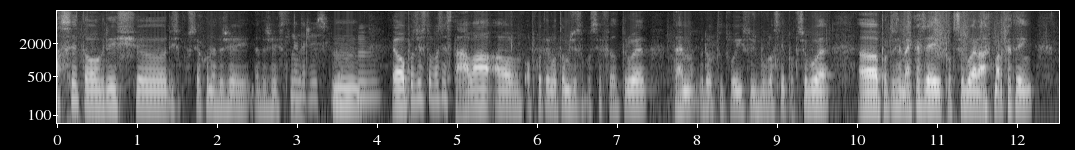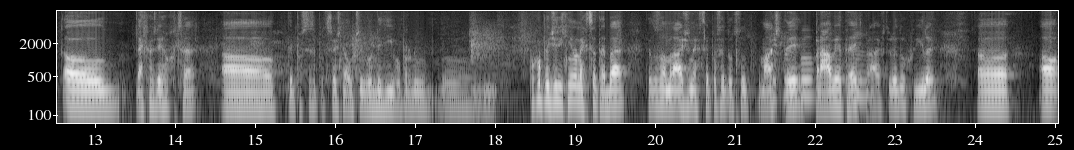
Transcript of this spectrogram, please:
asi to, když, eh, když se prostě jako nedržej, nedržej sliby. Nedržej sliby. Hmm. Hmm. Jo, protože se to vlastně stává a obchod je o tom, že se prostě filtruje ten, kdo tu tvoji službu vlastně potřebuje, uh, protože ne každý potřebuje náš marketing, uh, ne každý ho chce a ty prostě se potřebuješ naučit od lidí opravdu uh, pochopit, že když někdo nechce tebe, tak to znamená, že nechce prostě to, co máš ty právě teď, hmm. právě v tuto chvíli. Uh, a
